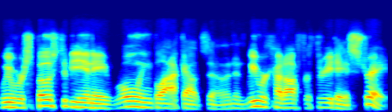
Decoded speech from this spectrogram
we were supposed to be in a rolling blackout zone and we were cut off for three days straight.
